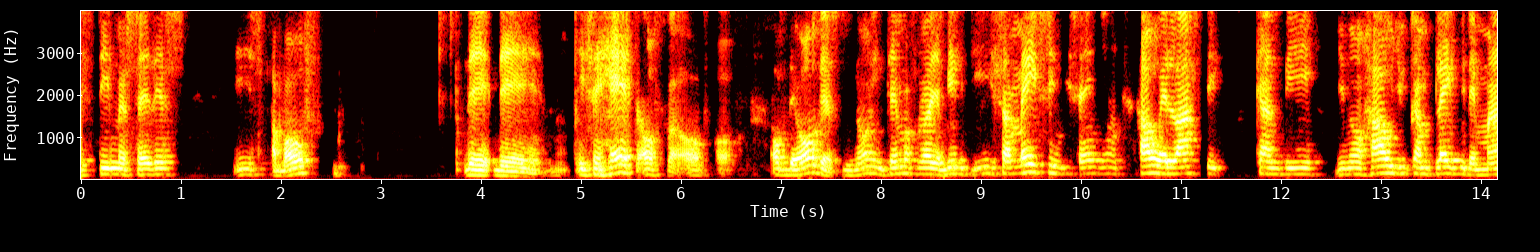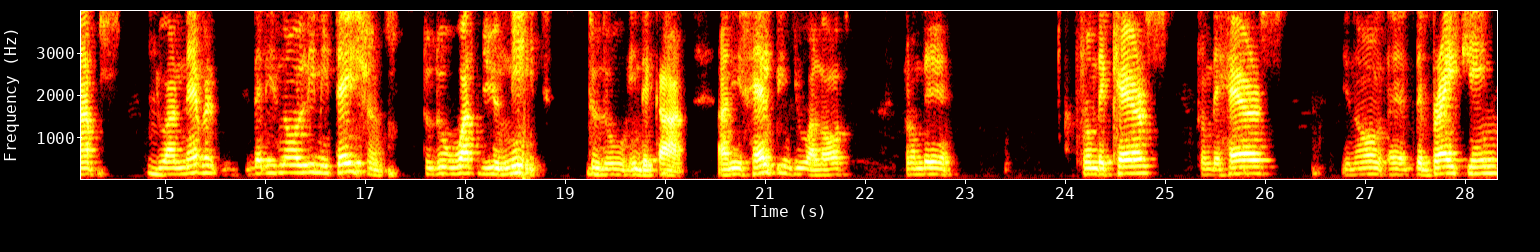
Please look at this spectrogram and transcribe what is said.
still mercedes is above the the is ahead of of, of of the others, you know, in terms of reliability. It's amazing this engine, how elastic can be, you know, how you can play with the maps. Mm. You are never there is no limitations to do what you need to do in the car and it's helping you a lot from the from the KERS from the ERS you know uh, the braking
